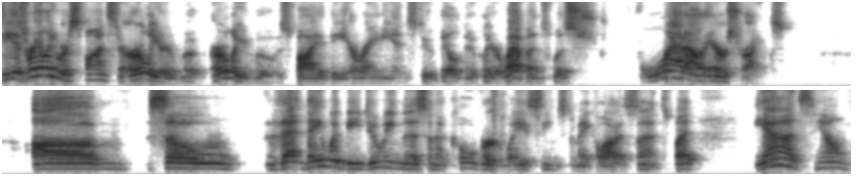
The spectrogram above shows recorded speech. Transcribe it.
the Israeli response to earlier earlier moves by the Iranians to build nuclear weapons was flat out airstrikes. Um, so that they would be doing this in a covert way seems to make a lot of sense. But yeah, it's you know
